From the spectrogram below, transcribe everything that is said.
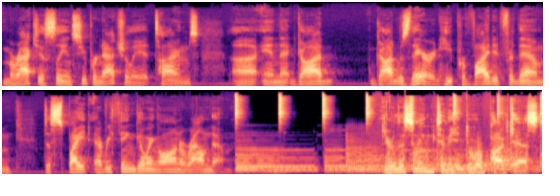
Miraculously and supernaturally at times uh, and that God God was there and He provided for them despite everything going on around them. You're listening to the Endure Podcast.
